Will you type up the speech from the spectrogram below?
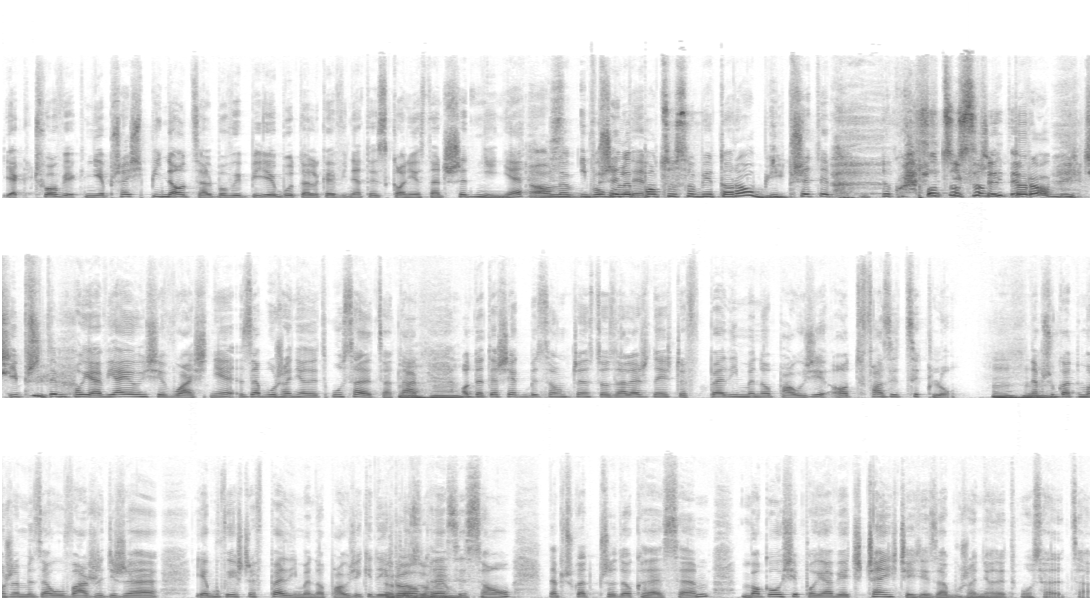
jak człowiek nie prześpi nocy albo wypije butelkę wina, to jest koniec na trzy dni, nie? Ale I w ogóle tym- po co sobie to i robić? przy tym, dokładnie. Po co i przy sobie to tym, robić? I przy tym pojawiają się właśnie zaburzenia rytmu serca, tak? Mhm. One też jakby są często zależne jeszcze w perimenopauzie od fazy cyklu. Mhm. Na przykład możemy zauważyć, że ja mówię jeszcze w perimenopauzie, kiedy Rozumiem. okresy są, na przykład przed okresem mogą się pojawiać częściej te zaburzenia rytmu serca.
